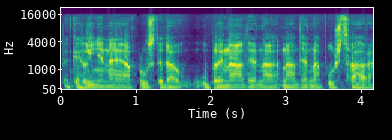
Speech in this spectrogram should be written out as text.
také hlinené a plus teda úplne nádherná, nádherná púšť Sahara.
